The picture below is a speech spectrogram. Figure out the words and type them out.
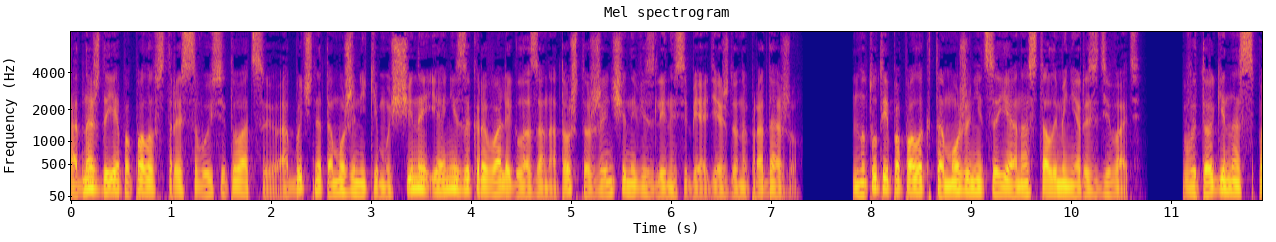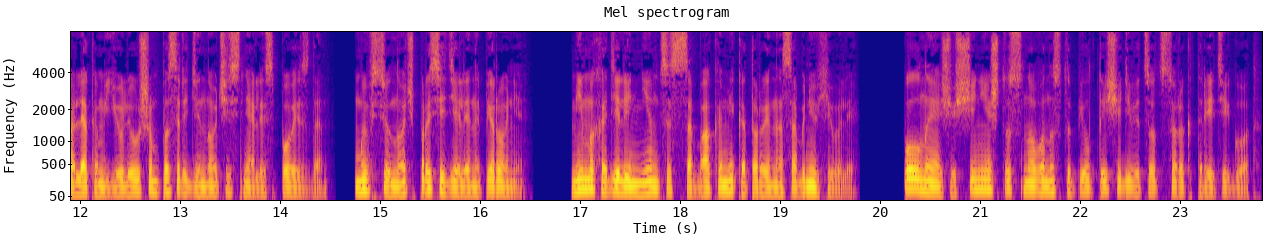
Однажды я попала в стрессовую ситуацию. Обычно таможенники мужчины, и они закрывали глаза на то, что женщины везли на себе одежду на продажу. Но тут я попала к таможеннице, и она стала меня раздевать. В итоге нас с поляком Юлиушем посреди ночи сняли с поезда. Мы всю ночь просидели на перроне. Мимо ходили немцы с собаками, которые нас обнюхивали. Полное ощущение, что снова наступил 1943 год.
